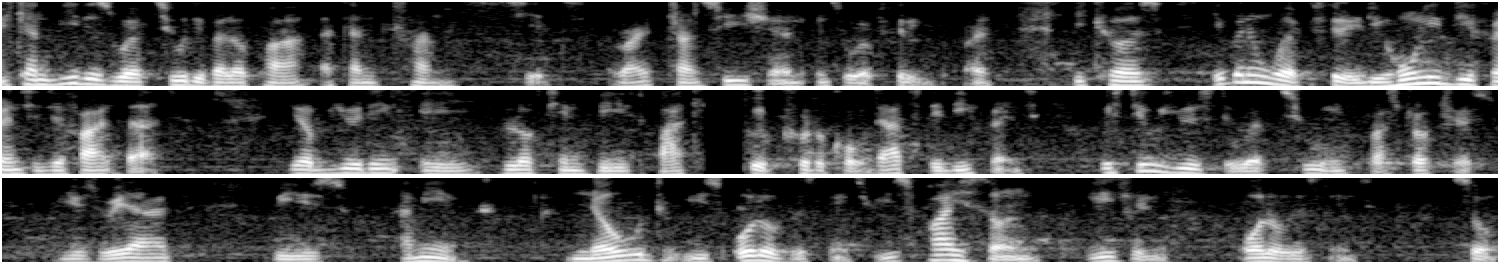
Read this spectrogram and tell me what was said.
you can be this web 2 developer that can transit right transition into web 3 right because even in web 3 the only difference is the fact that you're building a blockchain based backend protocol that's the difference we still use the web 2 infrastructures we use react we use i mean node we use all of those things we use python literally all of those things so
